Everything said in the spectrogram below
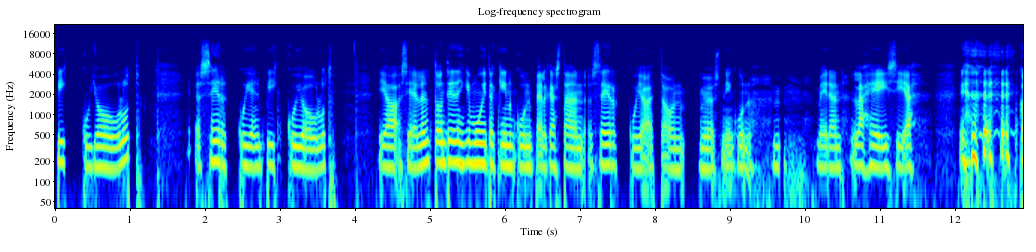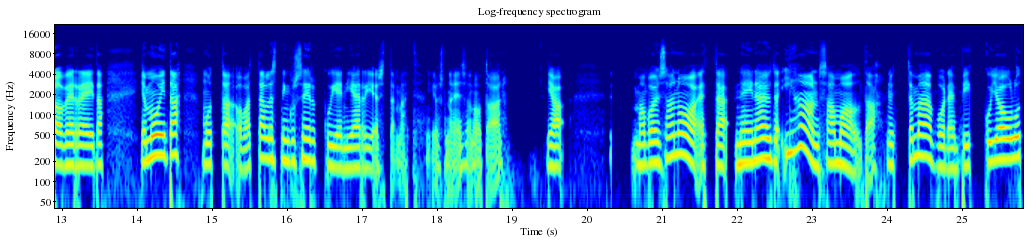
pikkujoulut, serkkujen pikkujoulut. Ja siellä nyt on tietenkin muitakin kuin pelkästään serkkuja, että on myös niin kuin meidän läheisiä kavereita ja muita, mutta ovat tällaiset niin kuin serkkujen järjestämät, jos näin sanotaan. Ja mä voin sanoa, että ne ei näytä ihan samalta nyt tämän vuoden pikkujoulut,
